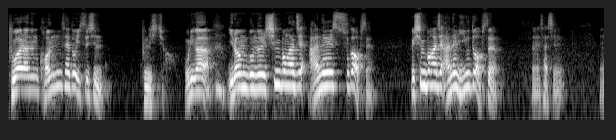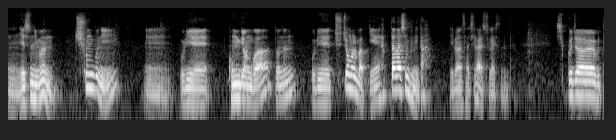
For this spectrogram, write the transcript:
부활하는 권세도 있으신 분이시죠. 우리가 이런 분을 신봉하지 않을 수가 없어요. 그 신봉하지 않을 이유도 없어요. 네, 사실. 예, 예수님은 충분히 예, 우리의 공경과 또는 우리의 추종을 받기에 합당하신 분이다. 이러한 사실을 알 수가 있습니다. 19절부터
